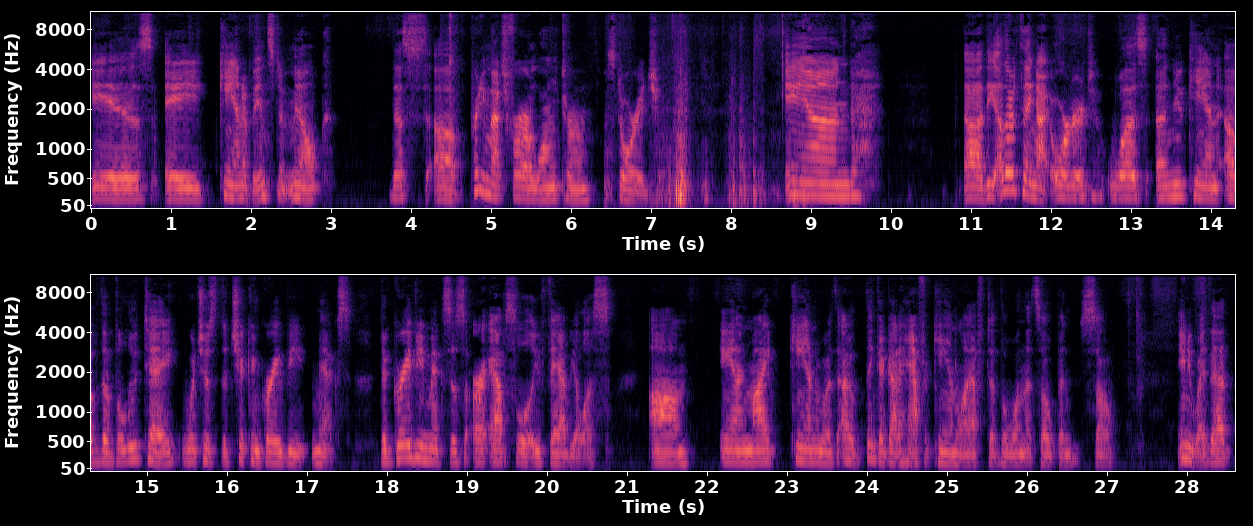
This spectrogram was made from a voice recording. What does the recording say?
is a can of instant milk. That's uh, pretty much for our long-term storage. And uh, the other thing I ordered was a new can of the Velouté, which is the chicken gravy mix. The gravy mixes are absolutely fabulous. Um, and my can was, I think I got a half a can left of the one that's open. So anyway, that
